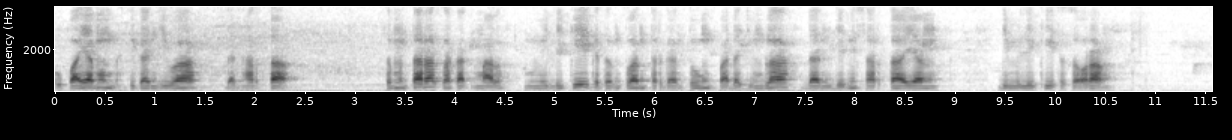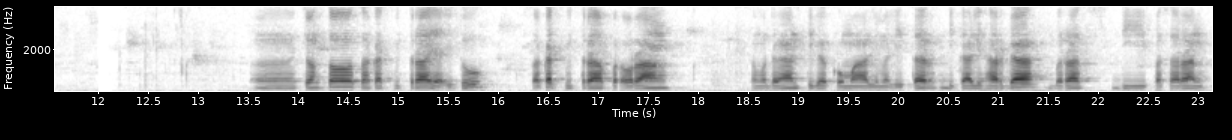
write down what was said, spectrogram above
upaya membersihkan jiwa dan harta. Sementara zakat mal memiliki ketentuan tergantung pada jumlah dan jenis harta yang dimiliki seseorang. E, contoh zakat fitrah yaitu zakat fitrah per orang sama dengan 3,5 liter dikali harga beras di pasaran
